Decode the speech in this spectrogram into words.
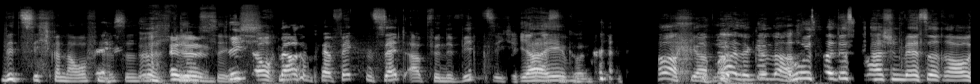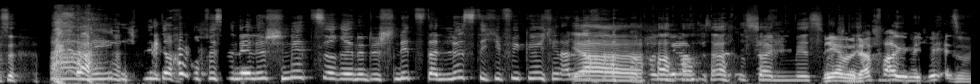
witzig verlaufen ist. Also, Also, klingt auch nach einem perfekten Setup für eine witzige Ja, eben. Ach, ja, haben alle gelacht. Holst du das Taschenmesser raus? Ah, hey, ich bin doch professionelle Schnitzerin und du schnitzt dann lustige Figürchen. Alle Ja, ja, das ist ein Mist. Nee, aber da frage ich mich, also,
